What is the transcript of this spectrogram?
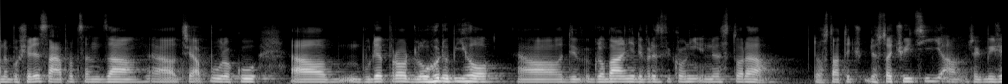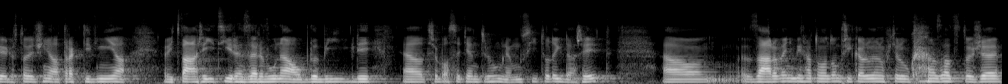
nebo 60% za 3,5 roku bude pro dlouhodobého globálně diverzifikovaný investora dostačující a řekl bych, že je dostatečně atraktivní a vytvářející rezervu na období, kdy třeba se těm trhům nemusí tolik dařit. Zároveň bych na tom příkladu jen chtěl ukázat to, že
